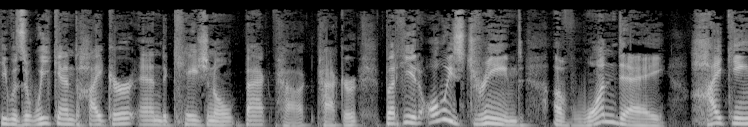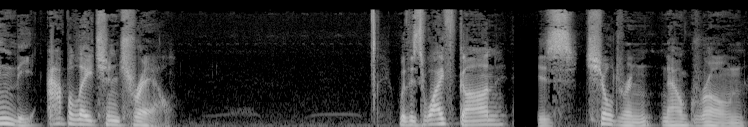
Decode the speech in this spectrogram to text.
he was a weekend hiker and occasional backpacker, but he had always dreamed of one day hiking the Appalachian Trail. With his wife gone, his children now grown,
